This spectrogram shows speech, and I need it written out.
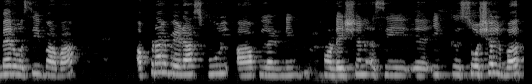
ਮੈਂ Rosy Bawa. Apna Vehra School of Learning Foundation ਅਸੀਂ ਇੱਕ ਸੋਸ਼ਲ ਵਰਕ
